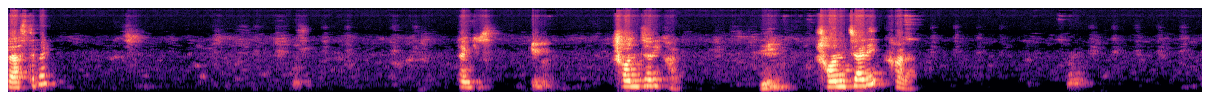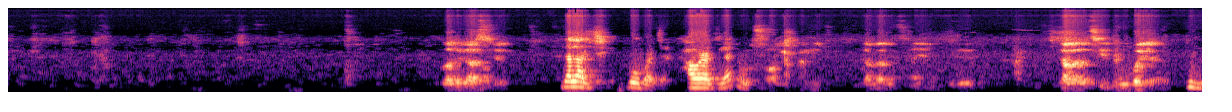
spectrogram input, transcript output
আসতে পারি থ্যাংক ইউ সঞ্চারী কি সঞ্চারী খাঁড়া আসছে বউবাজার হাওড়া জেলার জালালছি বউবাজার হুম।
